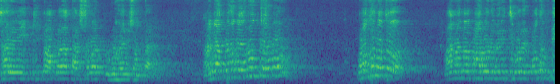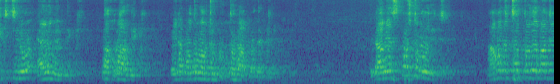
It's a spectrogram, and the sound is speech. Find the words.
শারীরিক, কিন্তু আপনারা তার সবার রুহানি সন্তান। আমি আপনাদেরকে অনুরোধ করব, প্রথমত আমার বাবনগরীর জীবনের প্রথম দিক ছিল অ্যালমের দিক তাকুয়ার দিক। এটা প্রথম অর্জন করতে হবে আপনাদেরকে। এটা আমি স্পষ্ট বলে দিচ্ছি। আমাদের ছাত্রদের মাঝে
